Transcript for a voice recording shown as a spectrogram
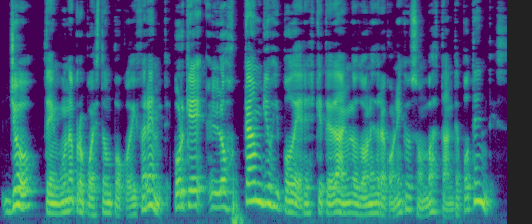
Yo tengo una propuesta un poco diferente, porque los cambios y poderes que te dan los dones dracónicos son bastante potentes.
